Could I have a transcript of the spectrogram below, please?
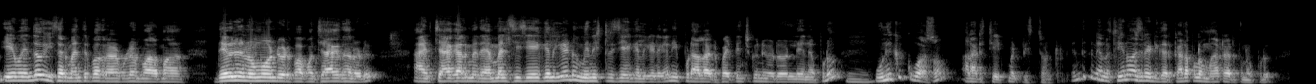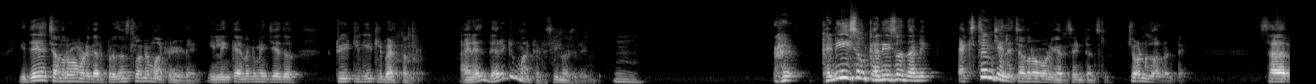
ఏమైందో ఈసారి మంత్రి పదవి రావడం మా మా దేవుని నమ్మోండి పాపం త్యాగధనుడు. ఆయన త్యాగాల మీద ఎమ్మెల్సీ చేయగలిగాడు మినిస్టర్ చేయగలిగాడు కానీ ఇప్పుడు అలాంటి పట్టించుకునేవాడు లేనప్పుడు ఉనికి కోసం అలాంటి స్టేట్మెంట్ ఇస్తుంటారు. ఎందుకు నేను శ్రీనివాసరెడ్డి గారు కడపలో మాట్లాడుతున్నప్పుడు ఇదే చంద్రబాబు నాయుడు గారి ప్రజెన్స్లోనే మాట్లాడాడు ఆయన. వీళ్ళు ఇంకా వెనక నుంచి ఏదో ట్వీట్లు గీట్లు పెడుతున్నారు. ఆయన డైరెక్ట్గా మాట్లాడు శ్రీనివాసరెడ్డి కనీసం కనీసం దాన్ని ఎక్స్టెండ్ చేయలేదు చంద్రబాబు నాయుడు గారి సెంటెన్స్లు. చూడండి కావాలంటే. సార్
